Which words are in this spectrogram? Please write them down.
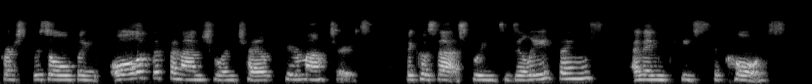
first resolving all of the financial and childcare matters, because that's going to delay things and increase the cost.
